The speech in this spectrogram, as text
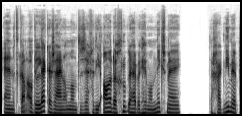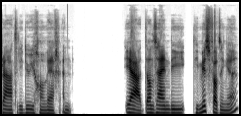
En het kan ook lekker zijn om dan te zeggen, die andere groep, daar heb ik helemaal niks mee. Daar ga ik niet mee praten, die duw je gewoon weg. En ja, dan zijn die, die misvattingen,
